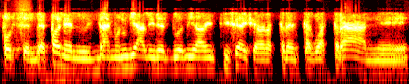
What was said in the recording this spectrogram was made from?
forse e poi nel, dai mondiali del 2026 c'era 34 anni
